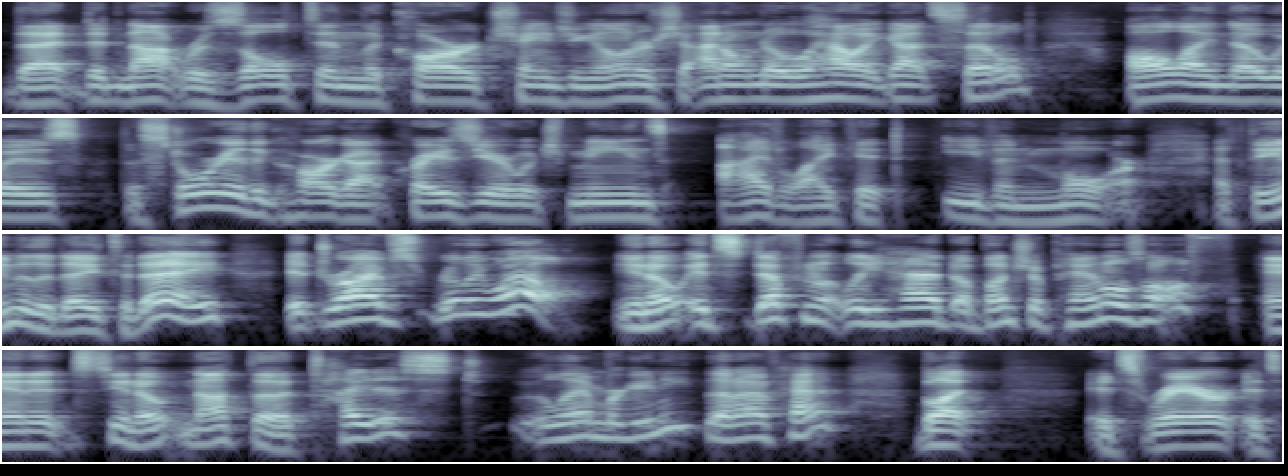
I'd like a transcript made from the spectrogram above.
That did not result in the car changing ownership. I don't know how it got settled. All I know is the story of the car got crazier, which means I like it even more. At the end of the day today, it drives really well. You know, it's definitely had a bunch of panels off and it's, you know, not the tightest Lamborghini that I've had, but it's rare, it's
